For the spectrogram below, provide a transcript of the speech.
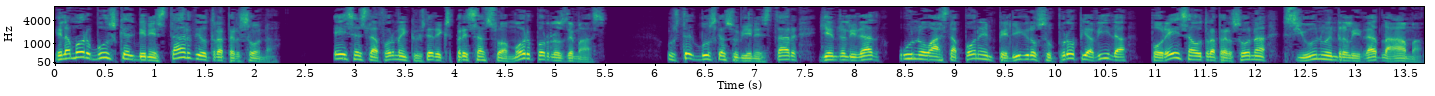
El amor busca el bienestar de otra persona. Esa es la forma en que usted expresa su amor por los demás. Usted busca su bienestar y en realidad uno hasta pone en peligro su propia vida por esa otra persona si uno en realidad la ama.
